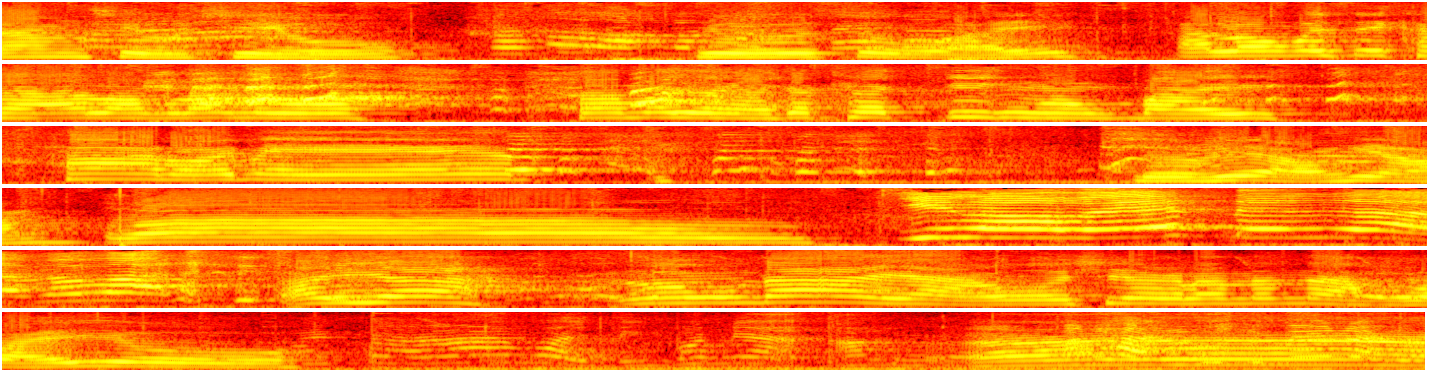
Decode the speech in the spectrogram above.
ดั้งชิลๆวิวสวยอะลงไปสิคะลองลองดูถ้าไม่อย่างนั้นก็แค่กิ้งลงไป 500 เมตรดูพี่อ๋องพี่อ๋องว้าวกิโลเมตรหนึ่งอะประมาณไอ้ยะลงได้อะโอ้เชือกรับน้ำหนักไหวอยู่ไหวจริงปะเนี่ยอะอ่าถ่ายรูปให้แม่หน่อย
